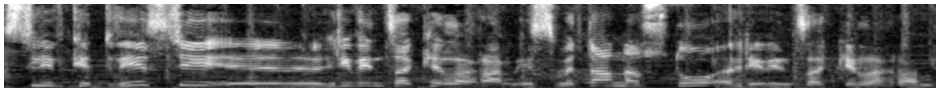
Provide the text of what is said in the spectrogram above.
слівки 200 е, гривень за кілограм. І сметана 100 гривень за кілограм.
